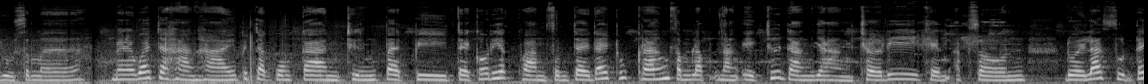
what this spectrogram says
อยู่เสมอ แม้ว่าจะห่างหายไปจากวงการถึง 8 ปี แต่ก็เรียกความสนใจได้ทุกครั้งสำหรับนางเอกชื่อดังอย่างเชอรี่เข็มอับสรโดยล่าสุดได้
